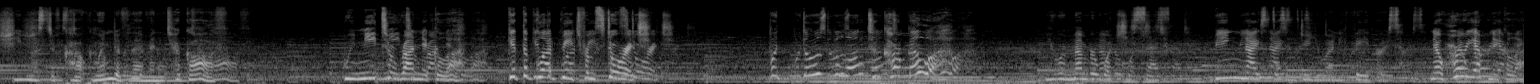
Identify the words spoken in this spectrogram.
She must have caught wind of them and took off. We need to run, Nicola. Get the blood beads from storage. But those belong to Carmilla. You remember what she said. Being nice doesn't do you any favors. Now hurry up, Nicola.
